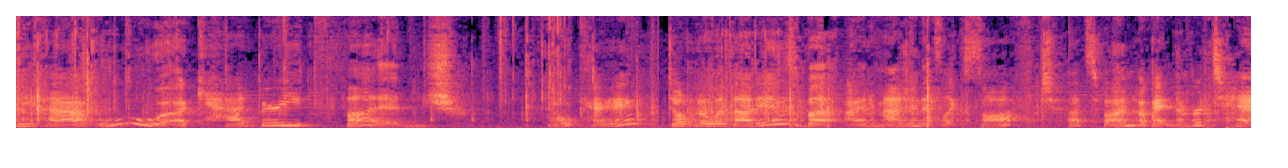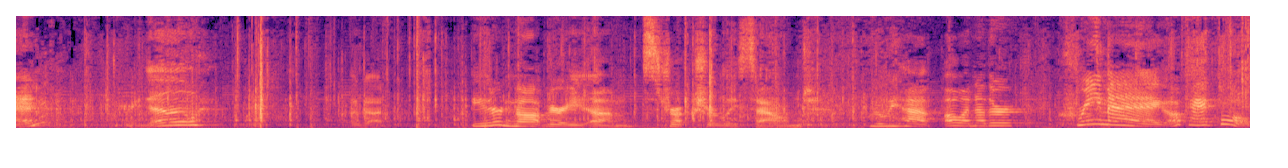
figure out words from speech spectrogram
We have, ooh, a Cadbury Fudge. Okay, don't know what that is, but I'd imagine it's like soft. That's fun. Okay, number 10. Here we go. Oh God. These are not very um, structurally sound. What do we have? Oh, another cream egg. Okay, cool.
